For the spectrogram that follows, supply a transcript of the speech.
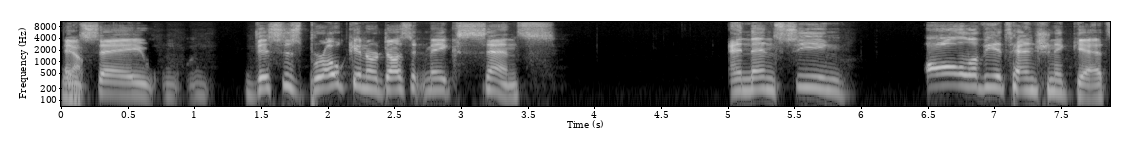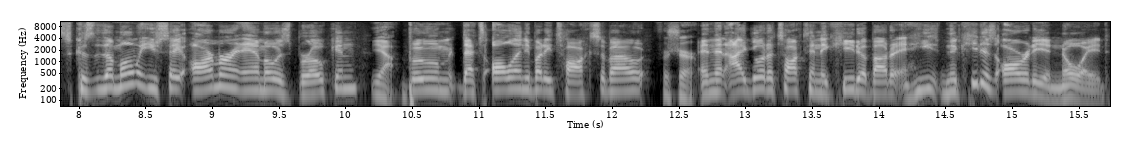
and Yeah. say this is broken or doesn't make sense. And then seeing all of the attention it gets because the moment you say armor and ammo is broken, Yeah. boom, that's all anybody talks about. For sure. And then I go to talk to Nikita about it, and he Nikita's already annoyed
